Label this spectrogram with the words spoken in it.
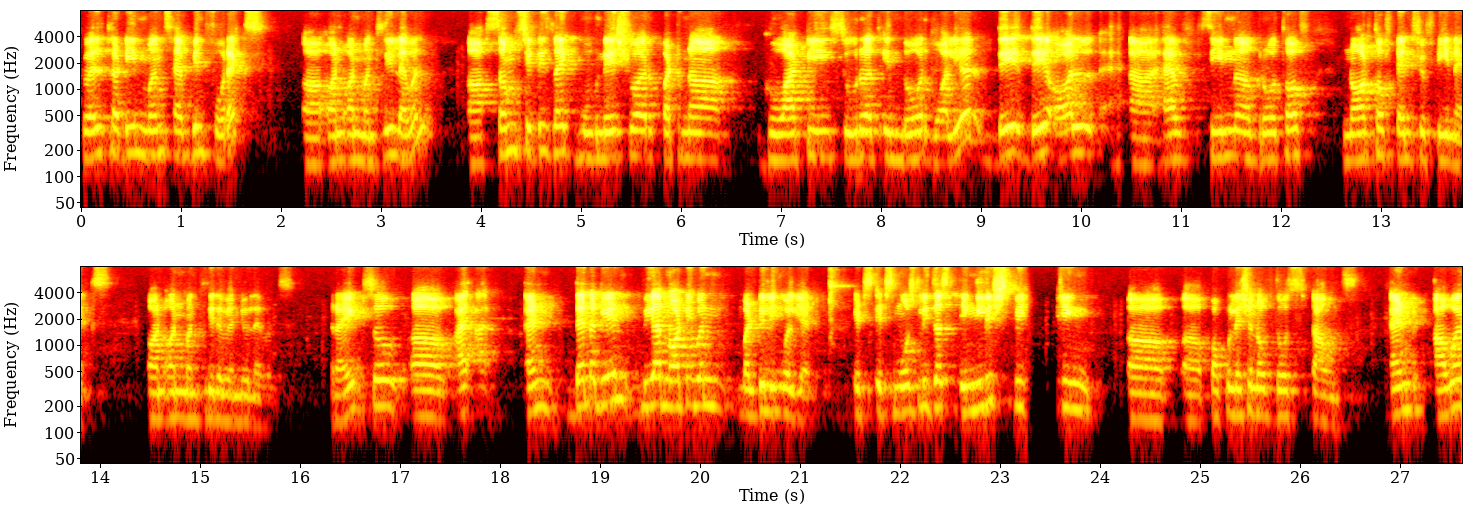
12 13 months have been 4x uh, on on monthly level uh, some cities like bhubaneswar patna guwahati surat indore gwalior they they all uh, have seen a growth of north of 10 15x on on monthly revenue levels right? So uh, I, I and then again we are not even multilingual yet it's it's mostly just english speaking uh, uh, population of those towns and our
